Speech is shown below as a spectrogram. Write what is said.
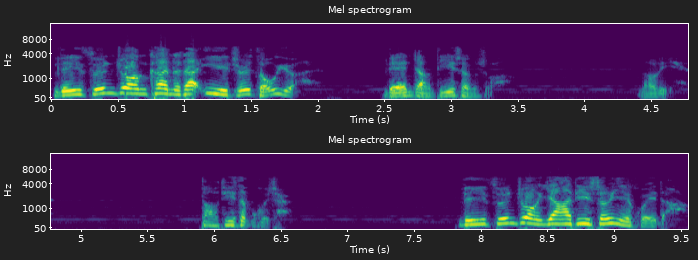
李存壮看着他一直走远。连长低声说：“老李，到底怎么回事？”李存壮压低声音回答：“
